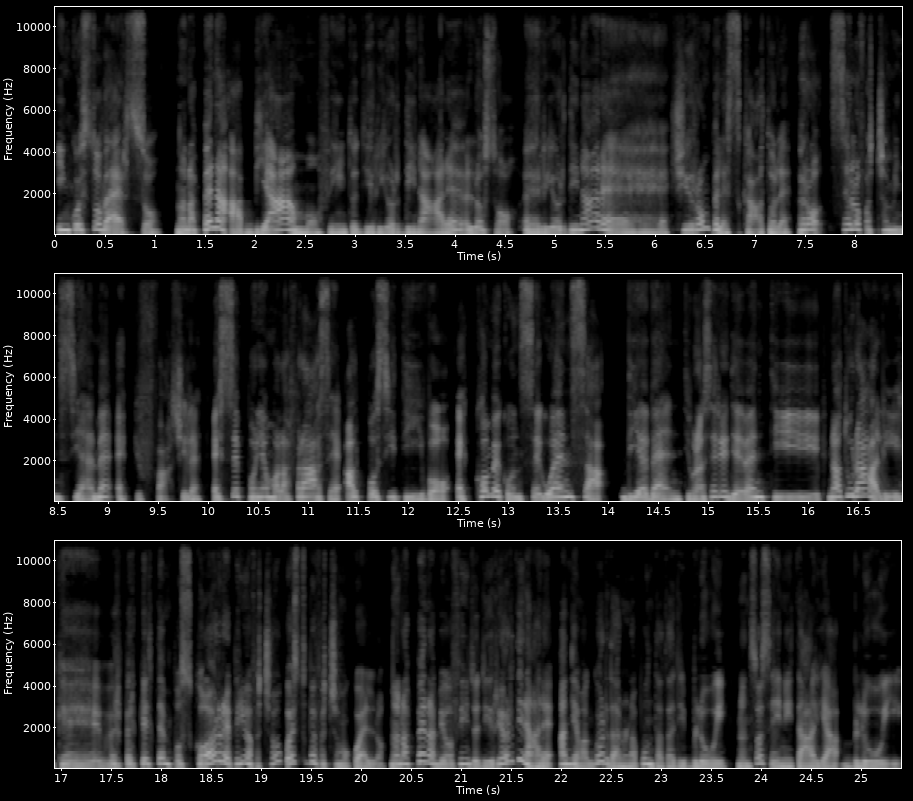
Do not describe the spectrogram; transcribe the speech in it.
in questo verso. Non appena abbiamo finito di riordinare, lo so, eh, riordinare eh, ci rompe le scatole, però se lo facciamo insieme è più facile. E se poniamo la frase al positivo e come conseguenza di eventi, una serie di eventi naturali che perché il tempo scorre, prima facciamo questo, poi facciamo quello. Non appena abbiamo finito di riordinare, andiamo a guardare una puntata di Bluey. Non so se in Italia Bluey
